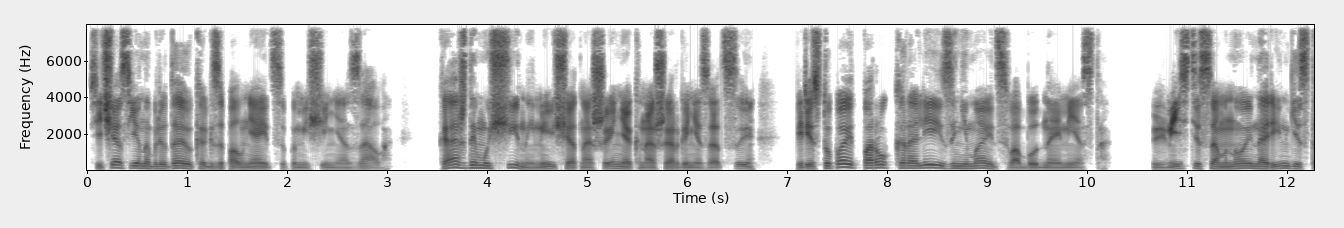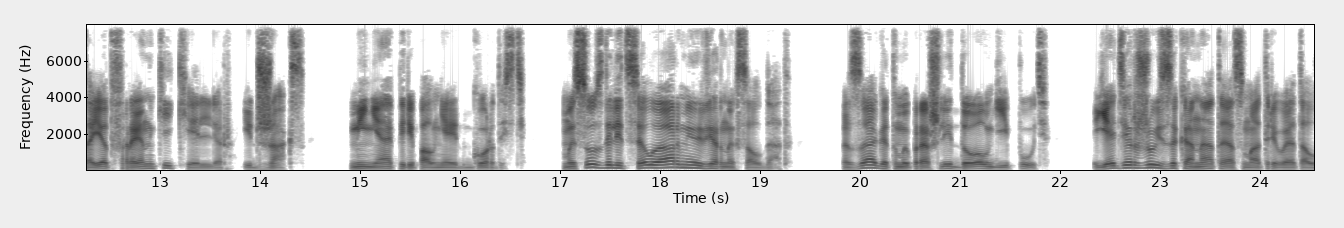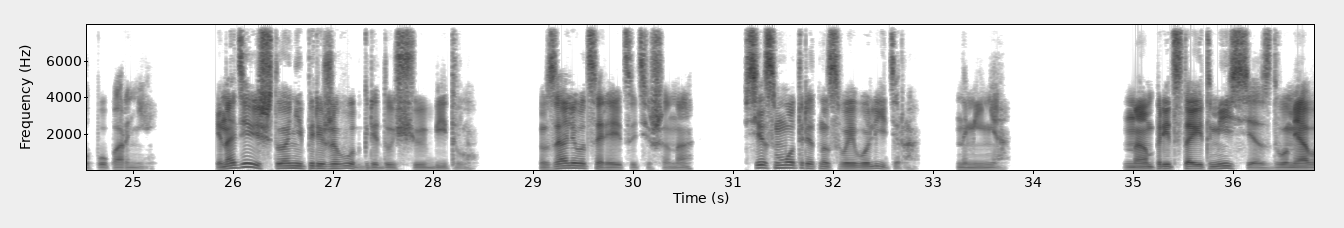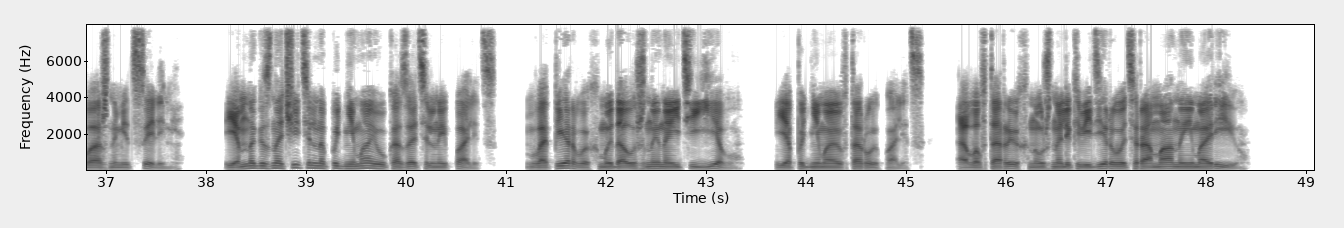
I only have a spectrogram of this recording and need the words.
Сейчас я наблюдаю, как заполняется помещение зала. Каждый мужчина, имеющий отношение к нашей организации, переступает порог королей и занимает свободное место. Вместе со мной на ринге стоят Фрэнки, Келлер и Джакс. Меня переполняет гордость. Мы создали целую армию верных солдат. За год мы прошли долгий путь. Я держусь за канаты, осматривая толпу парней. И надеюсь, что они переживут грядущую битву. В зале воцаряется тишина. Все смотрят на своего лидера, на меня. Нам предстоит миссия с двумя важными целями. Я многозначительно поднимаю указательный палец. Во-первых, мы должны найти Еву. Я поднимаю второй палец. А во-вторых, нужно ликвидировать Романа и Марию.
